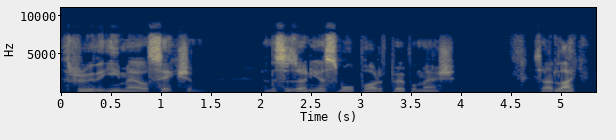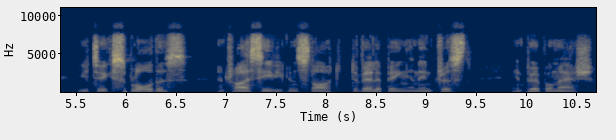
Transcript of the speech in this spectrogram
through the email section. And this is only a small part of Purple Mash. So I'd like you to explore this and try to see if you can start developing an interest in Purple Mash.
